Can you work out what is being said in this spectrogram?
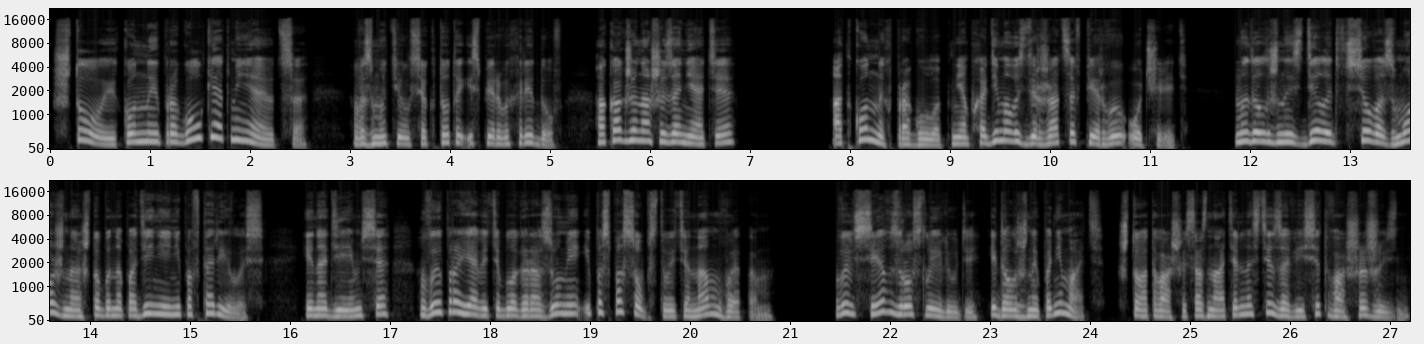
«Что, и конные прогулки отменяются?» — возмутился кто-то из первых рядов. «А как же наши занятия?» «От конных прогулок необходимо воздержаться в первую очередь. Мы должны сделать все возможное, чтобы нападение не повторилось, и, надеемся, вы проявите благоразумие и поспособствуете нам в этом. Вы все взрослые люди и должны понимать, что от вашей сознательности зависит ваша жизнь».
